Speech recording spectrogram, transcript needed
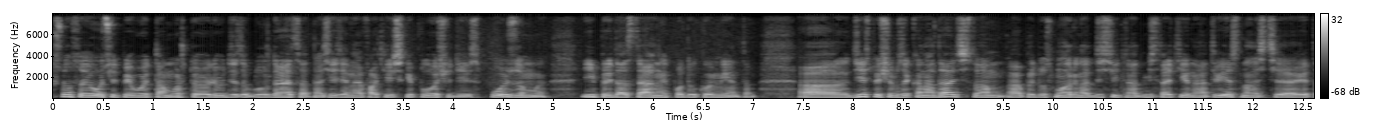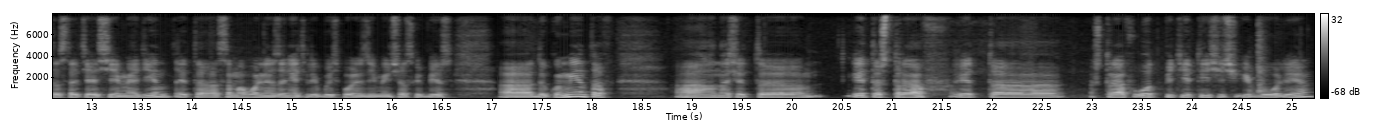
что в свою очередь приводит к тому, что люди заблуждаются относительно фактической площади используемых и предоставленных по документам. А, действующим законодательством а, предусмотрена действительно административная ответственность. Это статья 7.1, это самовольное занятие либо использование земельных участков без а, документов. Значит, э, это штраф, это штраф от 5000 и более,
